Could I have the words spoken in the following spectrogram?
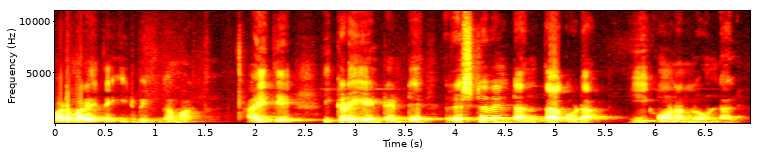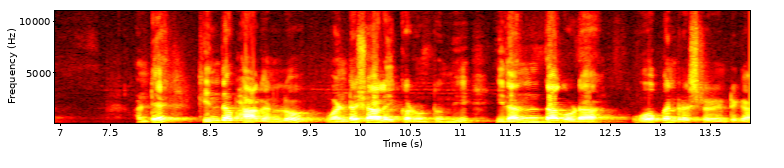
పడమర అయితే ఇటు బిగ్గా మారుతుంది. అయితే ఇక్కడ ఏంటంటే రెస్టారెంట్ అంతా కూడా ఈ కోణంలో ఉండాలి. అంటే కింద భాగంలో వంటశాల ఇక్కడ ఉంటుంది. ఇదంతా కూడా ఓపెన్ రెస్టారెంట్గా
